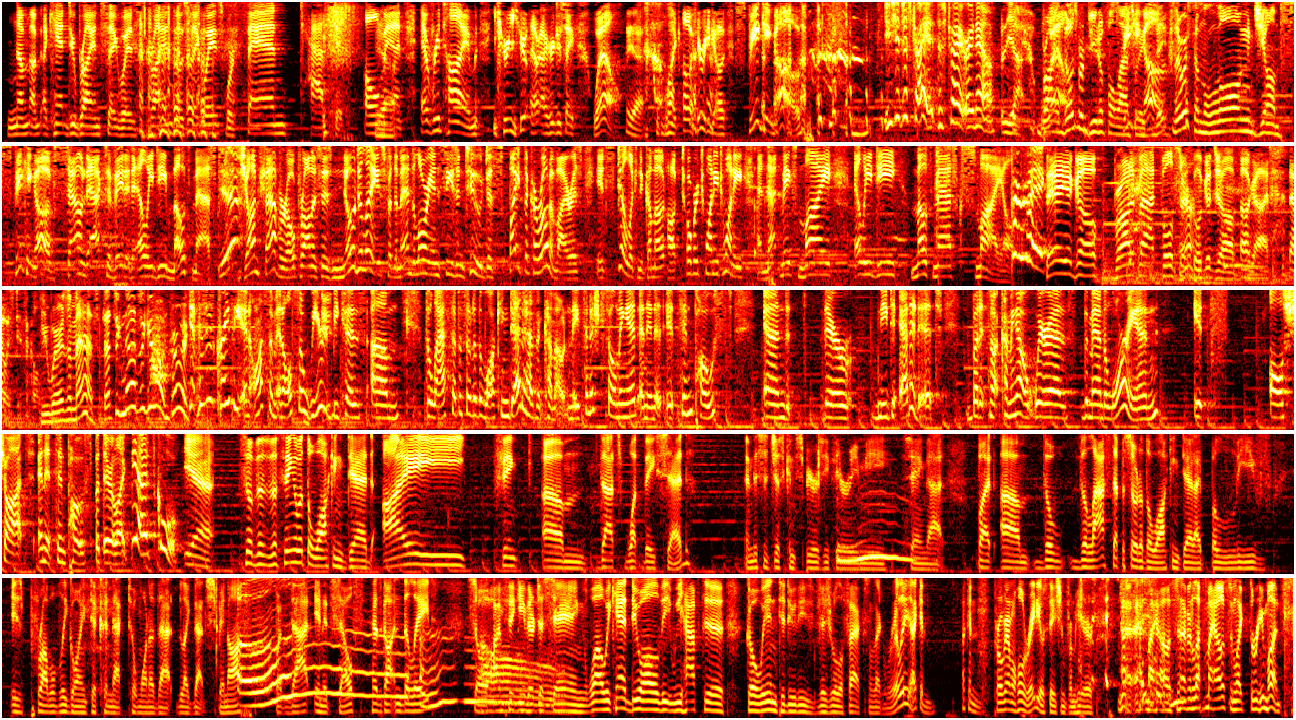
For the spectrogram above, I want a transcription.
No, I'm- can't do Bryan's segues. Bryan, those segues were fantastic. Oh Yeah. man, every time you, you, I heard you say, "Well," Yeah. I'm like, "Oh, here we go." Speaking of, You should just try it. Just try it right now. Yeah, Bryan, Well, those were beautiful last week. of- They- there were some long jumps. Speaking of sound activated LED mouth masks, Yeah. Jon Favreau promises no delays for The Mandalorian Season 2 despite the coronavirus. It's still looking to come out October 2020, and that makes my LED mouth mask smile. Perfect. There you go. Brought it back full circle. Good job. Oh god, that was difficult. He wears a mask. That's a no, that's a good one. Perfect. Yeah, this is crazy and awesome and also weird because um, the last episode of The Walking Dead hasn't come out and they finished filming it and it, it's in post and they need to edit it, but it's not coming out. Whereas The Mandalorian, it's all shot and it's in post, but they're like, yeah, it's cool. Yeah. So the the thing about The Walking Dead, I think um, that's what they said, and this is just conspiracy theory. Me saying that, but um, the the last episode of The Walking Dead, I believe, is probably going to connect to one of that like that spin-off. But that in itself has gotten delayed. So i'm thinking they're just saying well we can't do all the we have to go in to do these visual effects. I was like really? I could I can program a whole radio station from here at, at my house. And I haven't left my house in like three months.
